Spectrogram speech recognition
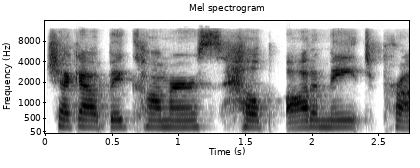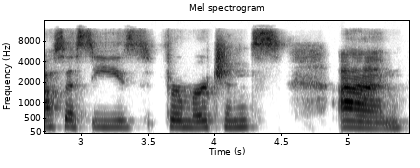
check out BigCommerce, help automate processes for merchants, um,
